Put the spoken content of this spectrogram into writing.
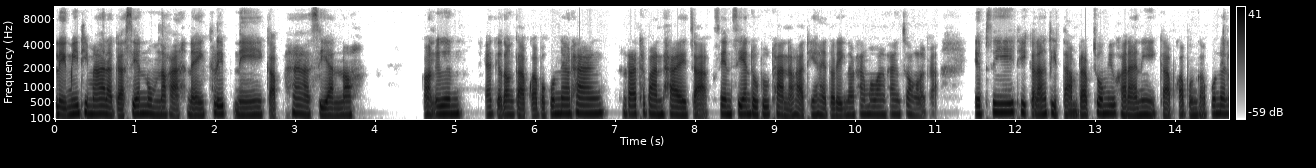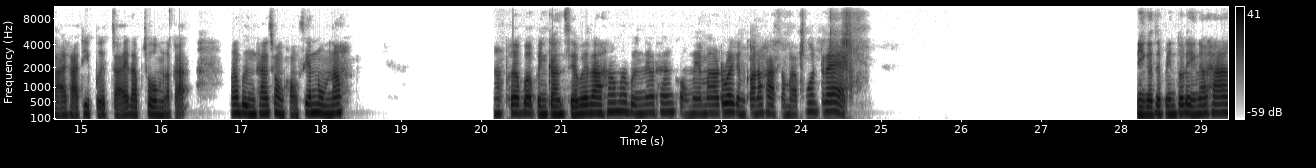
เลขมีที่มาแล้วก็เซียนนุ่มเนาะค่ะ ในคลิปนี้กับห้าเซียนเนาะก่อนอื่นแอดก็ต้องกราบขอบพระคุณแนวทางรัฐบาลไทยจากเซียนเซียนทุกๆท่านนะคะที่ให้ตัวเลขแนวทางมาวางทางช่องแล้วก็ FC ที่กำลังติดตามรับชมอยู่ขณะนี้กราบขอบคุณขอบคุณหลายๆค่ะ ที่เปิดใจรับชมแล้วก็มาบิ่งทางช่องของเซียนนุ่มเนาะอะเพื่อบ่เป็นการเสียเวลาเฮามาเบิ่งแนวทางของแม่มารวยกันก่อนนะคะสำหรับงวดแรก นี่ก็จะเป็นตัวเลขแนวทาง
